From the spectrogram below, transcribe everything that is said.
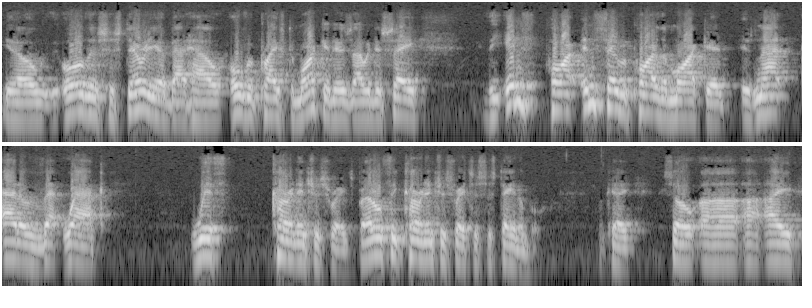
you know, all this hysteria about how overpriced the market is. I would just say, the in part, in favor part of the market is not out of whack with current interest rates, but I don't think current interest rates are sustainable. Okay, so uh, I,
